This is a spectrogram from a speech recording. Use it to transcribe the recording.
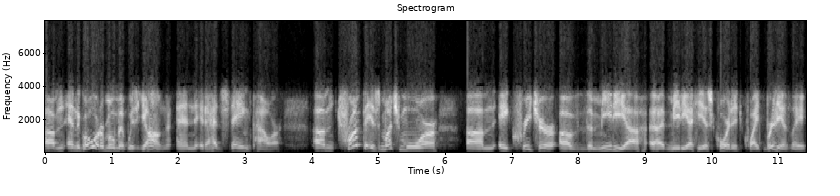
Um, and the Goldwater movement was young and it had staying power. Um, Trump is much more um, a creature of the media, uh, media he has courted quite brilliantly,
